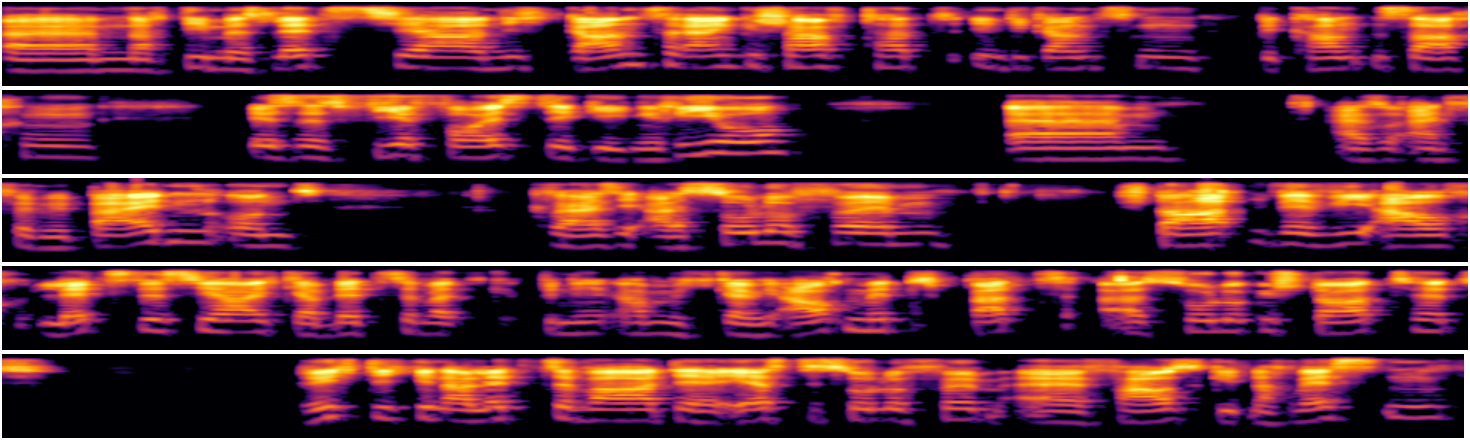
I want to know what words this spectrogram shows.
ähm, nachdem es letztes Jahr nicht ganz reingeschafft hat in die ganzen bekannten Sachen, ist es Vier Fäuste gegen Rio. Ähm, also ein Film mit beiden und quasi als Solofilm starten wir wie auch letztes Jahr. Ich glaube, letztes Jahr habe ich, glaube ich, auch mit Bud als Solo gestartet. Richtig, genau. Letzte war der erste Solofilm äh, Faust geht nach Westen.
